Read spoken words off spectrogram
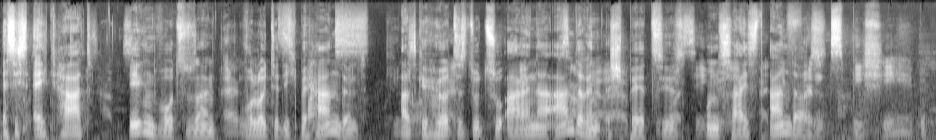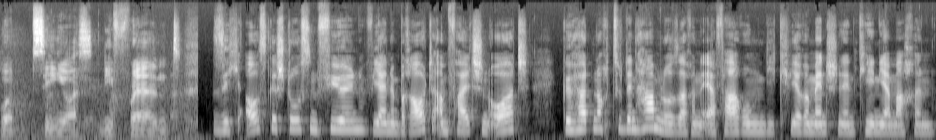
Es ist echt hart, irgendwo zu sein, wo Leute dich behandeln, als gehörtest du zu einer anderen Spezies und seist anders. Sich ausgestoßen fühlen wie eine Braut am falschen Ort gehört noch zu den harmloseren Erfahrungen, die queere Menschen in Kenia machen.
